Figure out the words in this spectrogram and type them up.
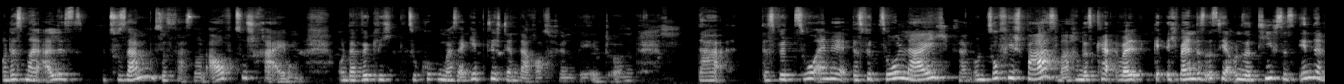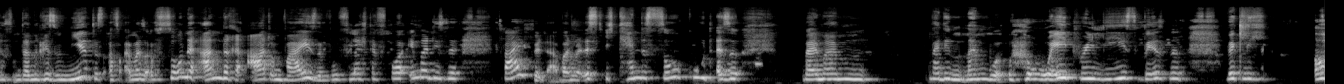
und das mal alles zusammenzufassen und aufzuschreiben und da wirklich zu gucken, was ergibt sich denn daraus für ein Bild. Und da, das wird so eine, das wird so leicht sein und so viel Spaß machen. Das kann, weil ich meine, das ist ja unser tiefstes Inneres und dann resoniert es auf einmal auf so eine andere Art und Weise, wo vielleicht davor immer diese Zweifel da waren. Ich kenne das so gut. Also bei meinem, bei dem, meinem Weight Release Business wirklich, oh,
